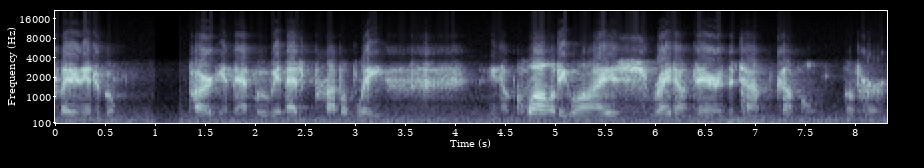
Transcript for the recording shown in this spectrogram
played an integral part in that movie, and that's probably, you know, quality wise, right up there in the top couple of her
